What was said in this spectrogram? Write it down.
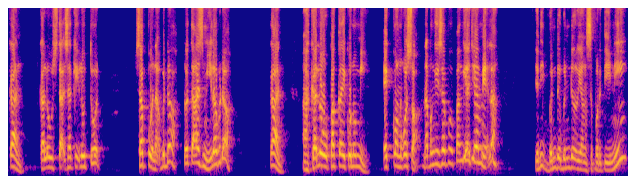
Kan? Kalau ustaz sakit lutut, siapa nak bedah? Dr. Azmi lah bedah. Kan? Ah, kalau pakai ekonomi, ekon rosak, nak panggil siapa? Panggil Haji Hamid lah. Jadi benda-benda yang seperti ini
